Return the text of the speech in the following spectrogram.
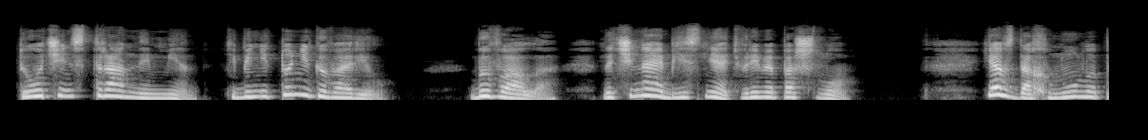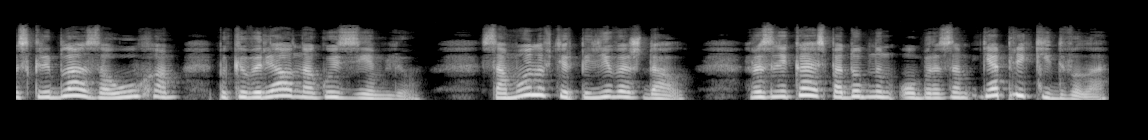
Ты очень странный мент. Тебе никто не говорил? Бывало. Начинай объяснять, время пошло. Я вздохнула, поскребла за ухом, поковыряла ногой землю. Самойлов терпеливо ждал. Развлекаясь подобным образом, я прикидывала,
